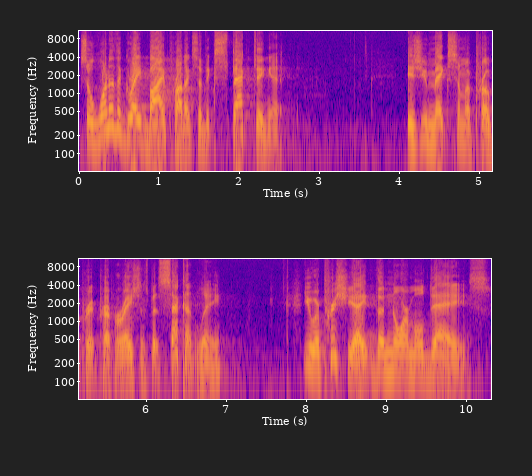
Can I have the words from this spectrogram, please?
So, one of the great byproducts of expecting it is you make some appropriate preparations. But secondly, you appreciate the normal days.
